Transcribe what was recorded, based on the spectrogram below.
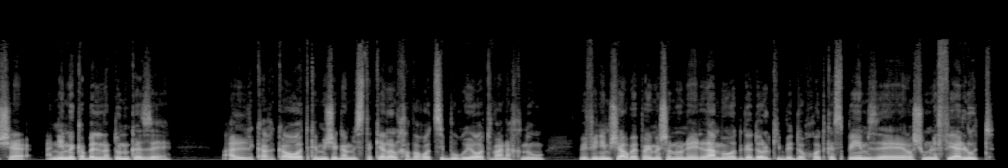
שאני מקבל נתון כזה על קרקעות, כמי שגם מסתכל על חברות ציבוריות, ואנחנו מבינים שהרבה פעמים יש לנו נעלם מאוד גדול, כי בדוחות כספיים זה רשום לפי עלות.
